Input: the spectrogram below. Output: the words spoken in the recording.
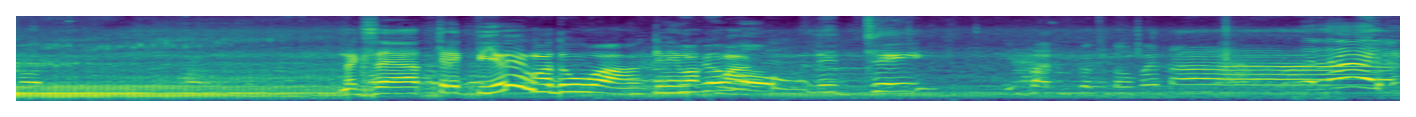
mo. Nagsaya trip yun yung mga duwa. Kinimakmak. DJ. Ibad kong. Alay!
